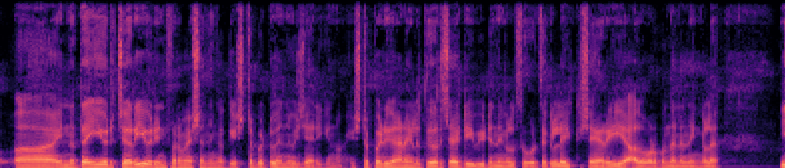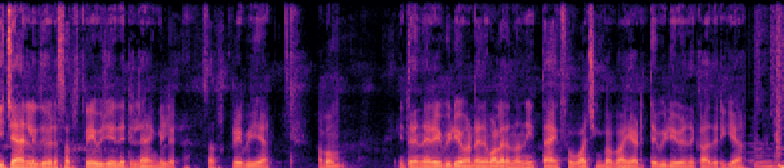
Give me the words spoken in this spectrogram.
ഇന്നത്തെ ഈ ഒരു ചെറിയൊരു ഇൻഫർമേഷൻ നിങ്ങൾക്ക് ഇഷ്ടപ്പെട്ടു എന്ന് വിചാരിക്കുന്നു. ഇഷ്ടപ്പെടുകയാണെങ്കിൽ തീർച്ചയായിട്ടും ഈ വീഡിയോ നിങ്ങൾ സുഹൃത്തുക്കളിലേക്ക് ഷെയർ ചെയ്യുക. അതോടൊപ്പം തന്നെ നിങ്ങൾ ഈ ചാനൽ ഇതുവരെ സബ്സ്ക്രൈബ് ചെയ്തിട്ടില്ലെങ്കിൽ സബ്സ്ക്രൈബ് ചെയ്യുക. അപ്പം ഇത്രയും നേരം വീഡിയോ കണ്ടതിന് വളരെ നന്ദി. താങ്ക്സ് ഫോർ വാച്ചിങ് ബൈ അടുത്ത വീഡിയോ വരുന്ന കാത്തിരിക്കുക.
